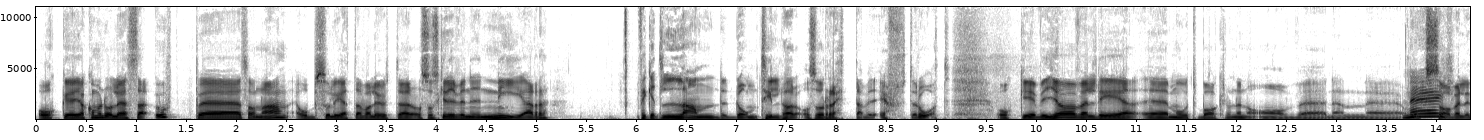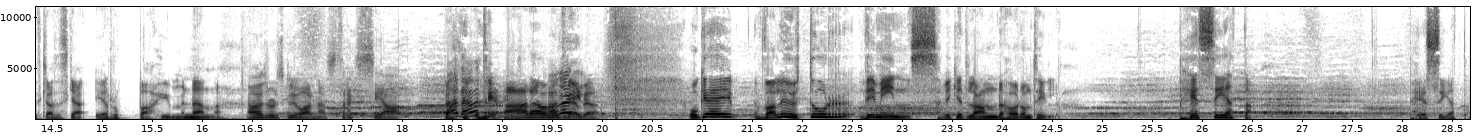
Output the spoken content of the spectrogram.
och eh, jag kommer då läsa upp eh, sådana obsoleta valutor och så skriver ni ner vilket land de tillhör och så rättar vi efteråt. Och eh, vi gör väl det eh, mot bakgrunden av eh, den också väldigt klassiska Europahymnen. Ja, jag trodde det skulle vara den här stressiga... Ja, det här var trevligt. Ja, det här var Ja, trevligt. Okej, valutor vi minns. Vilket land hör de till? Peseta. Peseta.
